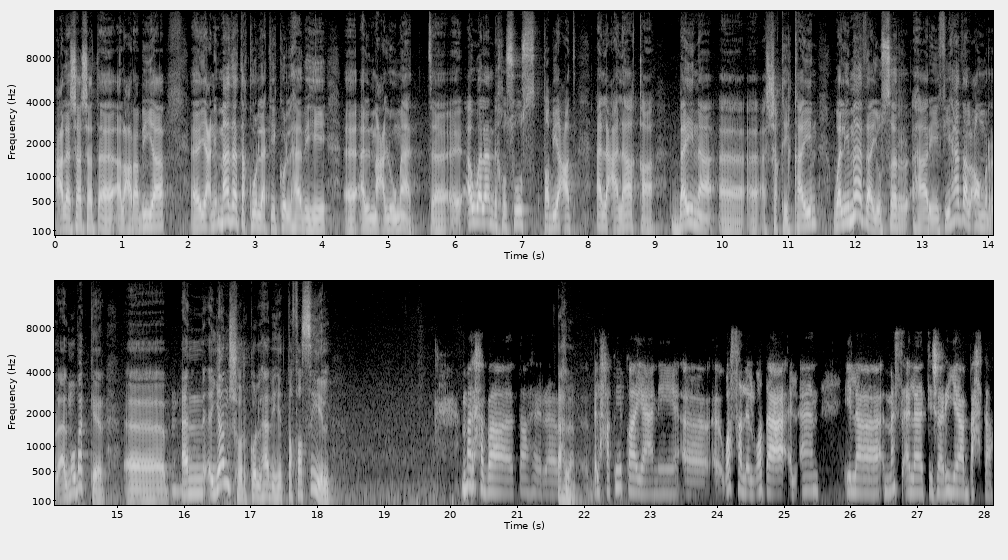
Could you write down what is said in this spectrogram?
على شاشة العربية. يعني ماذا تقول لك كل هذه المعلومات؟ اولا بخصوص طبيعة العلاقة بين الشقيقين. ولماذا يصر هاري في هذا العمر المبكر أن ينشر كل هذه التفاصيل مرحبا طاهر. أهلا. بالحقيقة يعني وصل الوضع الآن إلى مسألة تجارية بحتة.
